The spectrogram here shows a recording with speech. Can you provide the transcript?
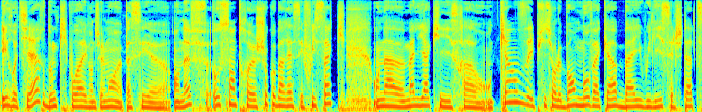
et Retière, donc qui pourra éventuellement euh, passer euh, en neuf. Au centre Chocobarès et Fouissac. On a Malia qui sera en 15 et puis sur le banc Movaka, Bay, Willy, Selstadt,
